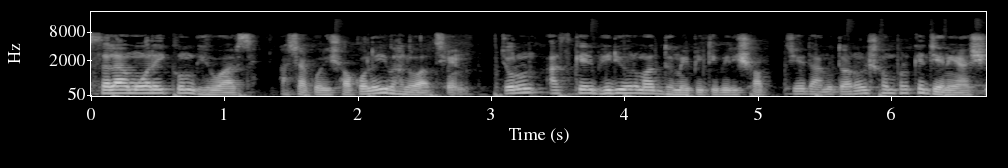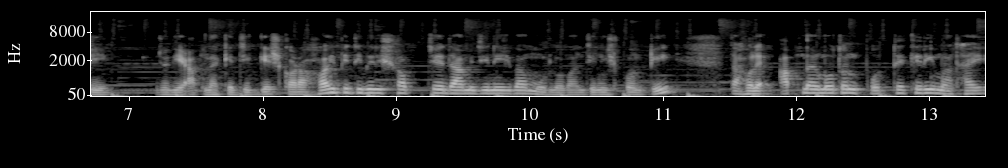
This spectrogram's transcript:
আসসালামু আলাইকুম ভিউয়ার্স, আশা করি সকলেই ভালো আছেন। চলুন আজকের ভিডিওর মাধ্যমে পৃথিবীর সবচেয়ে দামি তরল সম্পর্কে জেনে আসি। যদি আপনাকে জিজ্ঞেস করা হয় পৃথিবীর সবচেয়ে দামি জিনিস বা মূল্যবান জিনিস কোনটি, তাহলে আপনার মতন প্রত্যেকেরই মাথায়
